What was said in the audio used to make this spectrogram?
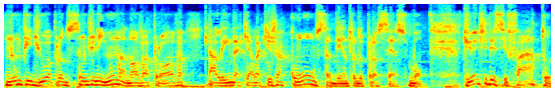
não pediu a produção de nenhuma nova prova, além daquela que já consta dentro do processo. Bom, diante desse fato,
